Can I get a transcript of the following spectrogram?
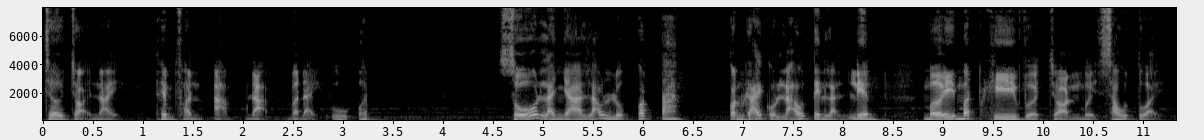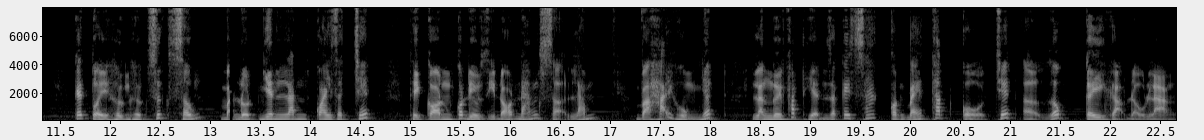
trơ trọi này thêm phần ảm đạm và đầy u uất. Số là nhà lão Lục có tang, con gái của lão tên là Liên, mới mất khi vừa tròn 16 tuổi. Cái tuổi hừng hực sức sống mà đột nhiên lăn quay ra chết thì còn có điều gì đó đáng sợ lắm, và hãi hùng nhất là người phát hiện ra cái xác con bé thắt cổ chết ở gốc cây gạo đầu làng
